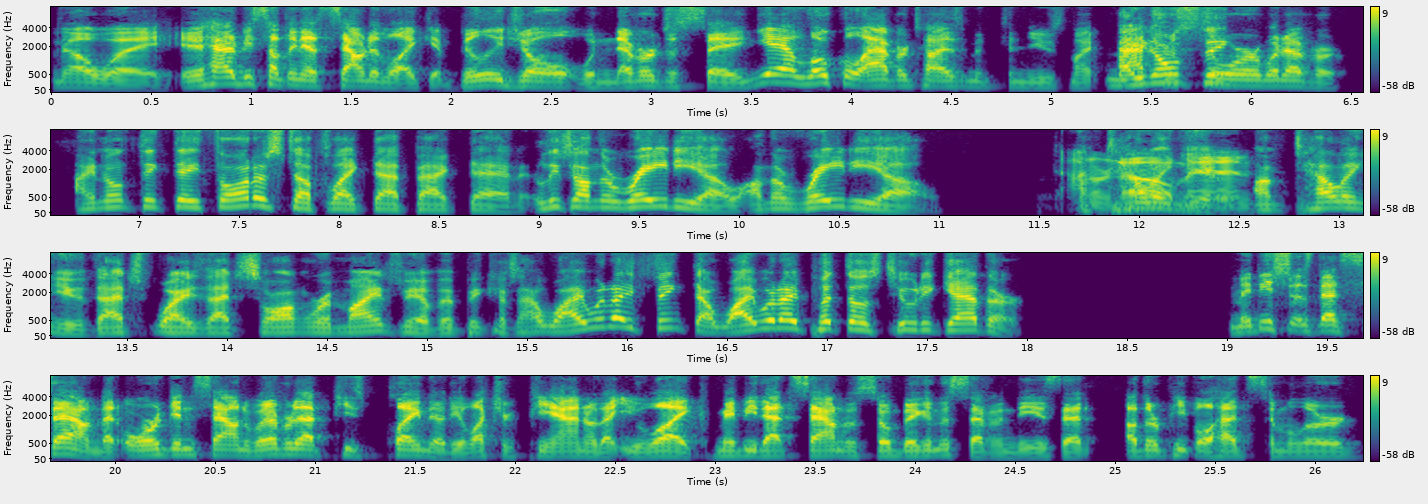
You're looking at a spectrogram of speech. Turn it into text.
No way. It had to be something that sounded like it. Billy Joel would never just say, "Yeah, local advertisement can use my mattress don't think- store or whatever." I don't think they thought of stuff like that back then, at least on the radio. On the radio. I know, telling man. you. I'm telling you, that's why that song reminds me of it because how, why would I think that? Why would I put those two together? maybe it's just that sound, that organ sound, whatever that piece playing there, the electric piano that you like. Maybe that sound was so big in the 70s that other people had similar.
